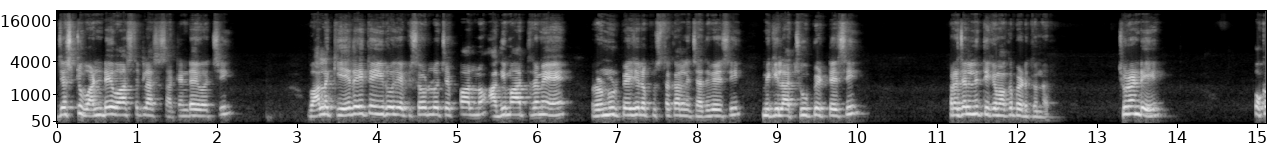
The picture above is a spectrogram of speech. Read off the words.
just one day vastu classes attend అయ్యి వచ్చి వాళ్ళకి ఏదైతే ఈరోజు ఎపిసోడ్లో చెప్పాలనో అది మాత్రమే రెండు మూడు పేజీల పుస్తకాలని చదివేసి మీకు ఇలా చూపెట్టేసి ప్రజల్ని తికమక పెడుతున్నారు. చూడండి ఒక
